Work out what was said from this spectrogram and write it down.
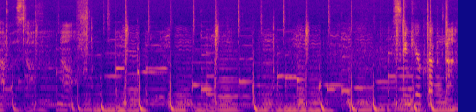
out of stuff. No. Skincare prep done.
